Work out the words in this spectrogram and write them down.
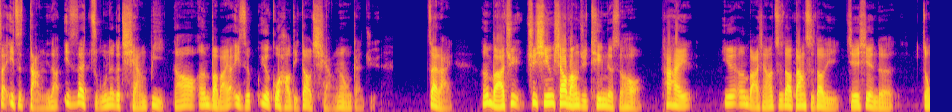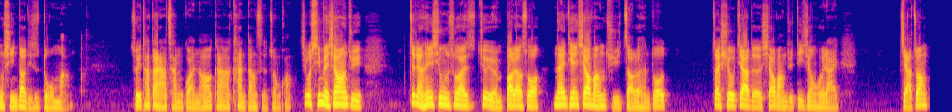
在一直挡，你知道，一直在筑那个墙壁，然后恩爸爸要一直越过好几道墙那种感觉，再来。恩爸爸去去新消防局听的时候，他还因为恩爸爸想要知道当时到底接线的中心到底是多忙，所以他带他参观，然后跟他看当时的状况。结果新北消防局这两天新闻出来，就有人爆料说，那一天消防局找了很多在休假的消防局弟兄回来，假装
